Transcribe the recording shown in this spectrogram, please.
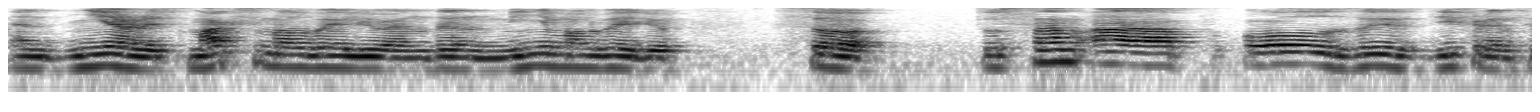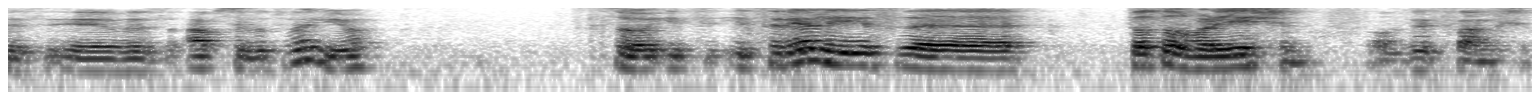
and nearest maximal value and then minimal value, so to sum up all these differences uh, with absolute value, so it's, it's really is the total variation of this function.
